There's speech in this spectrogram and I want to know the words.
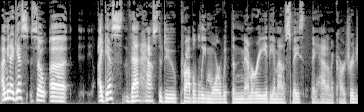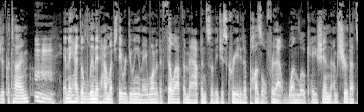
I mean, I guess so. Uh, I guess that has to do probably more with the memory, the amount of space that they had on the cartridge at the time, mm-hmm. and they had to limit how much they were doing, and they wanted to fill out the map, and so they just created a puzzle for that one location. I'm sure that's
